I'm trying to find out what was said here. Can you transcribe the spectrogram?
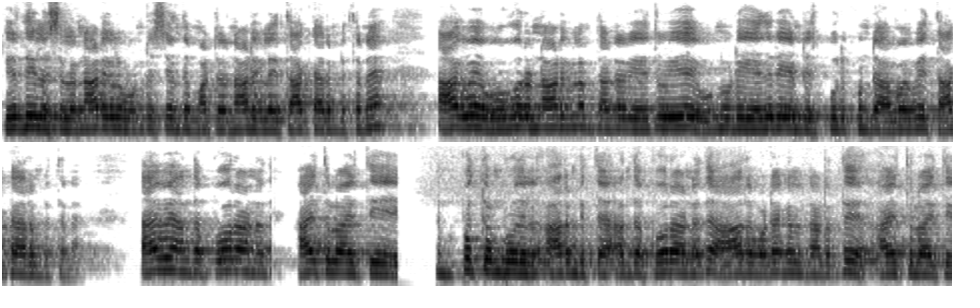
இறுதியில் சில நாடுகள் ஒன்று சேர்ந்து மற்ற நாடுகளை தாக்க ஆரம்பித்தன. ஆகவே ஒவ்வொரு நாடுகளும் தன்னுடைய எதிரியை உன்னுடைய எதிரி என்று கூறிக்கொண்டு அவ்வளவே தாக்க ஆரம்பித்தன. ஆகவே அந்த போரானது ஆயிரத்தி தொள்ளாயிரத்தி முப்பத்தொம்போதில் ஆரம்பித்த அந்த போரானது ஆறு வருடங்கள் நடந்து ஆயிரத்தி தொள்ளாயிரத்தி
